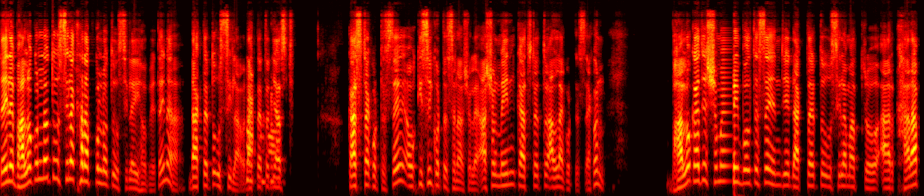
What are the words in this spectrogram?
তাইলে ভালো করলেও তো উছিলা, খারাপ করলেও তো উছিলাই হবে, তাই না? ডাক্তার তো। হ্যাঁ, ডাক্তার তো। জাস্ট কাজটা করতেছে। ও কিছুই করতেছে না আসলে। আসল মেইন কাজটা তো আল্লাহ করতেছে। এখন ভালো কাজের সময় আপনি বলতেছেন যে ডাক্তার তো উছিলা মাত্র। আর খারাপ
